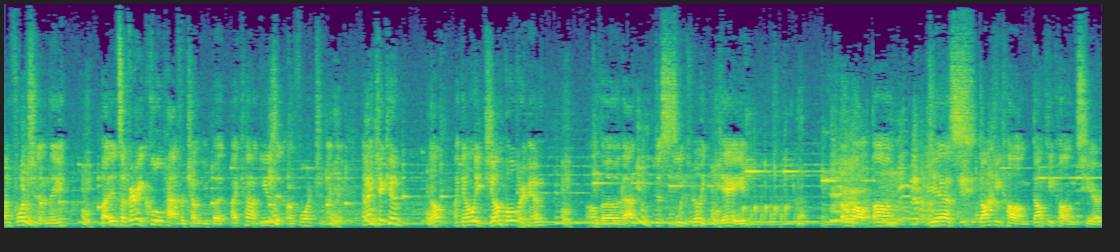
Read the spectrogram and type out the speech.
unfortunately. But it's a very cool pad for Chunky, but I can't use it, unfortunately. Can I kick him? No, I can only jump over him. Although, that just seems really gay. Oh well, um, yes, Donkey Kong. Donkey Kong's here.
